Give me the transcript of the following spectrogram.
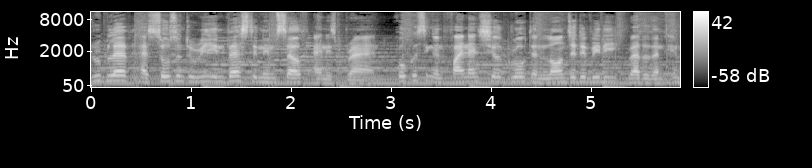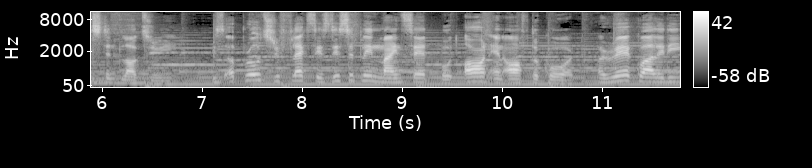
Rublev has chosen to reinvest in himself and his brand, focusing on financial growth and longevity rather than instant luxury. His approach reflects his disciplined mindset both on and off the court, a rare quality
